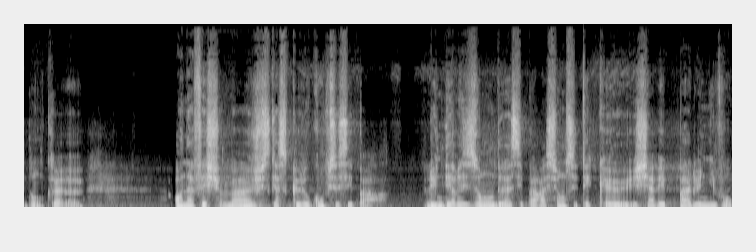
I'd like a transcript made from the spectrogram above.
Donc, euh, on a fait chemin jusqu'à ce que le groupe se sépare. L'une des raisons de la séparation, c'était que j'avais pas le niveau,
